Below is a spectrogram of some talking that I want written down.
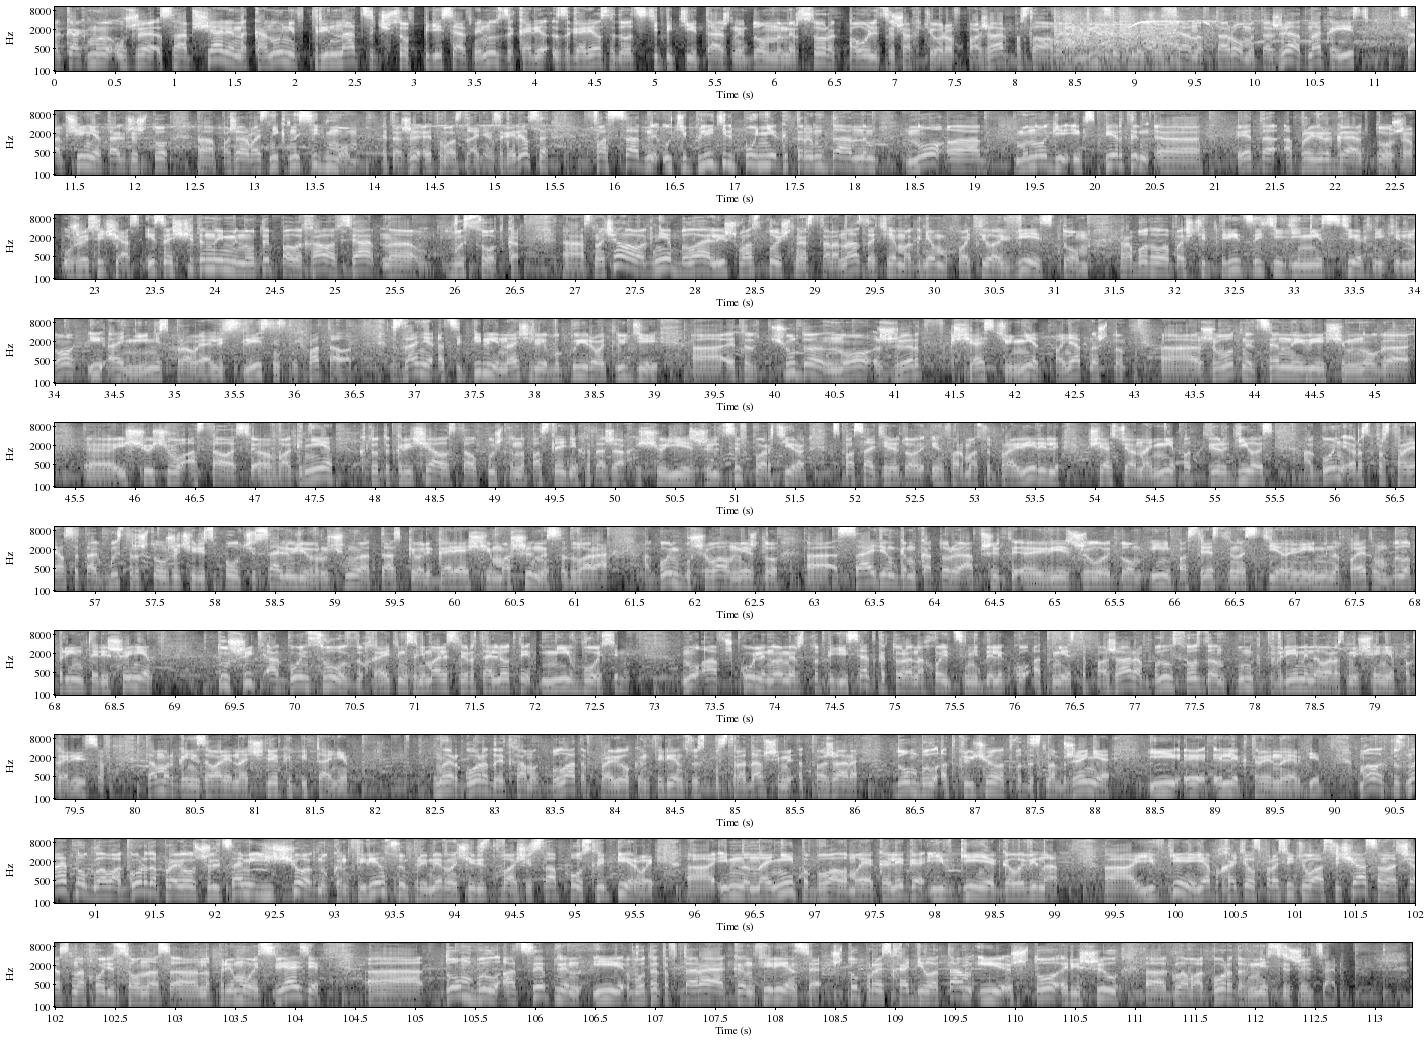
Э, Как мы уже сообщали, накануне в 13 часов 50 минут загоре- загорелся 25-этажный дом номер 40 по улице Шахтеров. Пожар, по словам очевидцев, начался на втором этаже, однако есть сообщение также, что э, пожар возник на седьмом этаже этого здания. Загорелся фасадный утеплитель по некоторым данным, но э, многие эксперты э, это опровергают тоже уже сейчас. И за считанные минуты полыхала вся э, высотка. А, Сначала в огне была лишь восточная сторона, затем огнем охватило весь дом. Работало почти 30 единиц техники, но и они не справлялись. Лестниц не хватало. Здание оцепили и начали эвакуировать людей. А, Это чудо, но жертв, к счастью, нет. Понятно, что а, животные, ценные вещи, много э, еще чего осталось э, в огне. Кто-то кричал из толпы, что на последних этажах еще есть жильцы в квартирах. Спасатели эту информацию проверили. К счастью, она не подтвердилась. Огонь распространялся так быстро, что уже через полчаса люди вручную оттаскивали горящие машины со двора. Огонь бушевал между э, сайдингом, который обшит э, весь жилой дом, и непосредственно стенами. Именно поэтому было принято решение тушить огонь с воздуха. Этим занимались вертолеты Ми-8. Ну а в школе номер 150, которая находится недалеко от места пожара, был создан пункт временного размещения погорельцев. Там организовали ночлег и питание. Мэр города Эдхам Акбулатов провел конференцию с пострадавшими от пожара. Дом был отключен от водоснабжения и э, электроэнергии. Мало кто знает, но глава города провел с жильцами еще одну конференцию примерно через два часа после первой. А, именно на ней побывала моя коллега Евгения Головина. А, Евгения, я бы хотел спросить у вас сейчас, она сейчас находится у нас а, на прямой связи. Дом был оцеплен, и вот эта вторая конференция. Что происходило там и что решил глава города вместе с жильцами?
